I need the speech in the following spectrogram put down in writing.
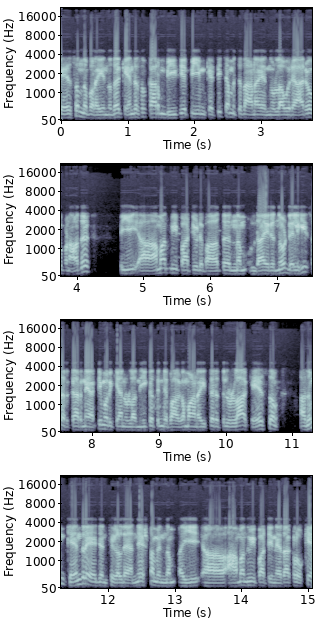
കേസെന്ന് പറയുന്നത് കേന്ദ്ര സർക്കാരും ബി ജെ പിയും കെട്ടിച്ചമച്ചതാണ് എന്നുള്ള ഒരു ആരോപണം. അത് ഈ ആം ആദ്മി പാർട്ടിയുടെ ഭാഗത്ത് നിന്നും ഉണ്ടായിരുന്നു. ഡൽഹി സർക്കാരിനെ അട്ടിമറിക്കാനുള്ള നീക്കത്തിന്റെ ഭാഗമാണ് ഇത്തരത്തിലുള്ള കേസ്. അതും കേന്ദ്ര ഏജൻസികളുടെ അന്വേഷണം എന്നും ഈ ആ, ആദ്മി പാർട്ടി നേതാക്കളൊക്കെ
